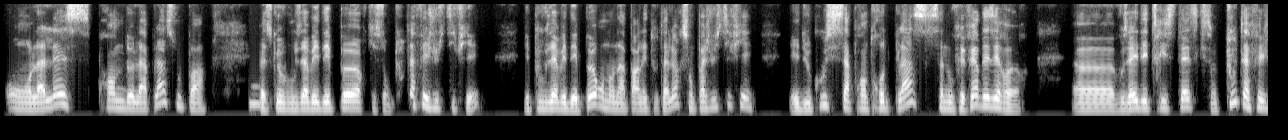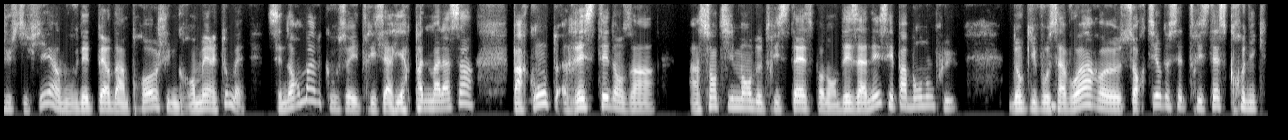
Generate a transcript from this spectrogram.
on la laisse prendre de la place ou pas. Mmh. Parce que vous avez des peurs qui sont tout à fait justifiées. Et puis vous avez des peurs, on en a parlé tout à l'heure, qui ne sont pas justifiées. Et du coup, si ça prend trop de place, ça nous fait faire des erreurs. Euh, vous avez des tristesses qui sont tout à fait justifiées. Hein. Vous venez de perdre un proche, une grand-mère et tout, mais c'est normal que vous soyez triste. Il n'y a, pas de mal à ça. Par contre, rester dans un, sentiment de tristesse pendant des années, c'est pas bon non plus. Donc, il faut mmh. savoir sortir de cette tristesse chronique.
